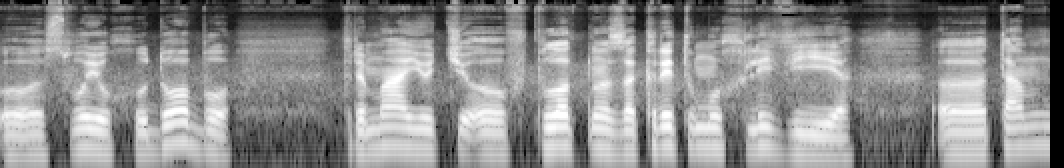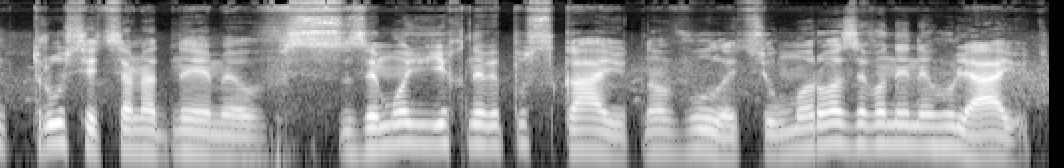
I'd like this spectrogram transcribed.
о, свою худобу тримають о, в плотно закритому хліві. Е, Там трусяться над ними, зимою їх не випускають на вулицю, у морози вони не гуляють.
